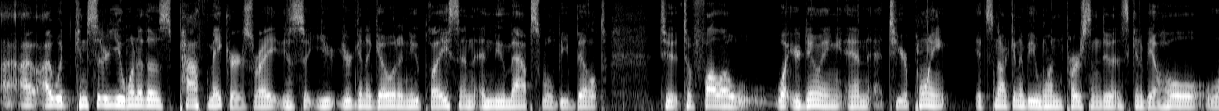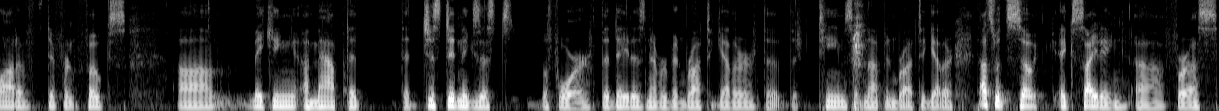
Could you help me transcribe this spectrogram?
I, I, would consider you one of those path makers, right? So you, are going to go in a new place, and, and new maps will be built to to follow what you're doing. And to your point, it's not going to be one person doing it. It's going to be a whole lot of different folks um, making a map that that just didn't exist before. The data has never been brought together. The the teams have not been brought together. That's what's so exciting uh, for us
